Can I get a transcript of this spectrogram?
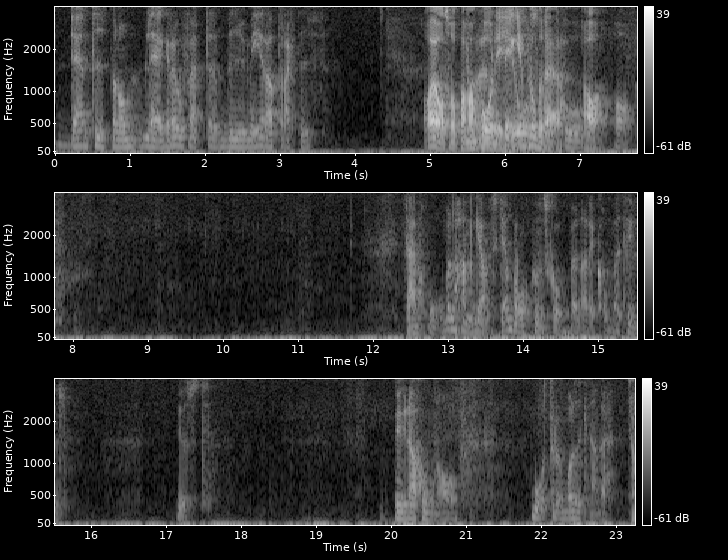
den typen av lägre offerter blir ju mer attraktiv. Ja, ja, så hoppar man på det och sådär. och- Ja, ja. Sen har väl han ganska bra kunskaper när det kommer till just byggnation av båtrum och liknande. ja.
